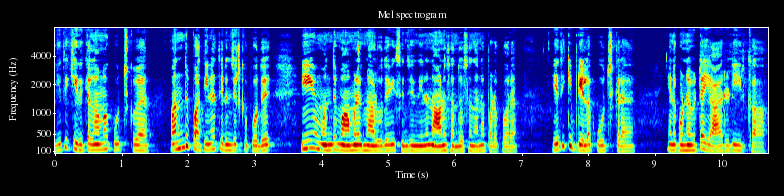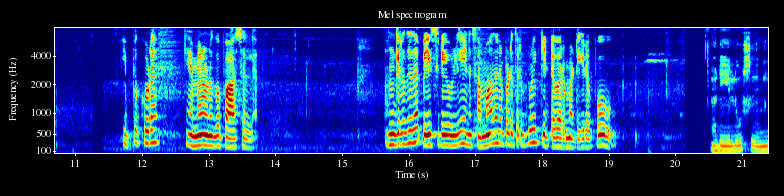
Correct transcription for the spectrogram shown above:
எதுக்கு இதுக்கெல்லாமா கூச்சுக்குவ? வந்து பார்த்தீங்கன்னா தெரிஞ்சிருக்க போது நீயும் வந்து மாமனுக்கு நாலு உதவி செஞ்சிருந்தீங்கன்னா நானும் சந்தோஷம் தானே பட போகிறேன் எதுக்கு இப்படியெல்லாம் கூச்சுக்கிற? எனக்கு உன்னை விட்டால் யாரடி இருக்கா? இப்போ கூட என்ன உனக்கு பாசம் இல்லை? அங்கிருந்து தான் பேசுகிறே ஒழிய என்னை சமாதானப்படுத்துறதுக்கு கூட கிட்ட வர மாட்டேங்கிறப்போ அடி லூசு நீ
